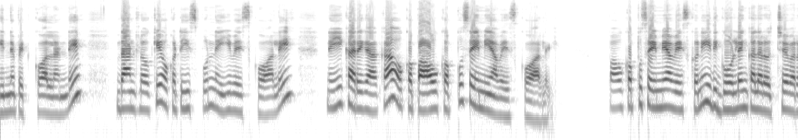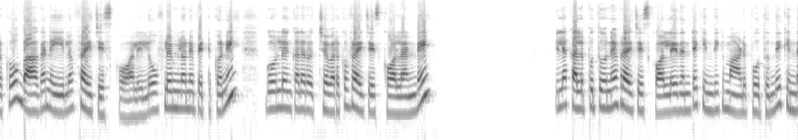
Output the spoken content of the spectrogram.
గిన్నె పెట్టుకోవాలండి. దాంట్లోకి ఒక టీ స్పూన్ నెయ్యి వేసుకోవాలి. నెయ్యి కరిగాక ఒక పావు కప్పు సేమియా వేసుకోవాలి. పావు కప్పు సేమియా వేసుకొని ఇది గోల్డెన్ కలర్ వచ్చే వరకు బాగా నెయ్యిలో ఫ్రై చేసుకోవాలి. లో ఫ్లేమ్లోనే పెట్టుకొని గోల్డెన్ కలర్ వచ్చే వరకు ఫ్రై చేసుకోవాలండి. ఇలా కలుపుతూనే ఫ్రై చేసుకోవాలి. లేదంటే కిందికి మాడిపోతుంది కింద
